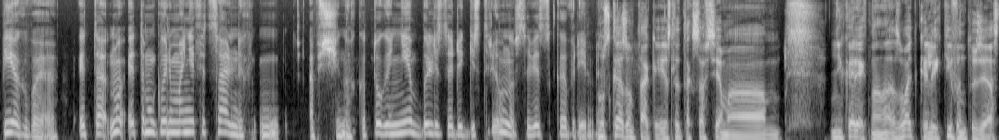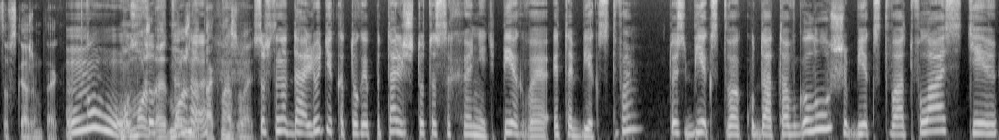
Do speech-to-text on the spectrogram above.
Первое, это, ну, это мы говорим о неофициальных общинах, которые не были зарегистрированы в советское время. ну, скажем так, если так совсем а, некорректно назвать, коллектив энтузиастов, скажем так. Ну, можно, можно так назвать? Собственно, да, люди, которые пытались что-то сохранить. Первое – это бегство. То есть бегство куда-то в глушь, бегство от власти,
